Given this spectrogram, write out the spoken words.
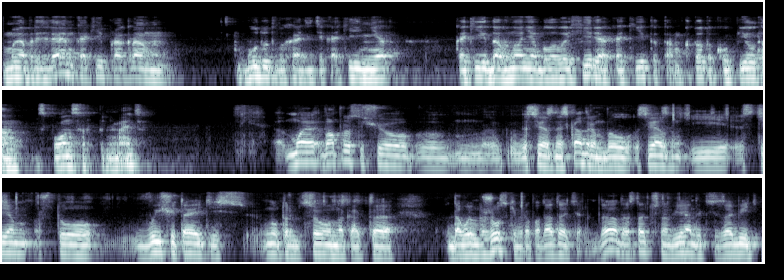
Мы определяем, какие программы будут выходить, а какие нет. Какие давно не было в эфире, а какие-то там кто-то купил, там спонсор, понимаете? Мой вопрос еще, э, связанный с кадром, был связан и с тем, что вы считаетесь ну, традиционно как-то довольно жестким работодателем. Да? Достаточно в Яндексе забить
